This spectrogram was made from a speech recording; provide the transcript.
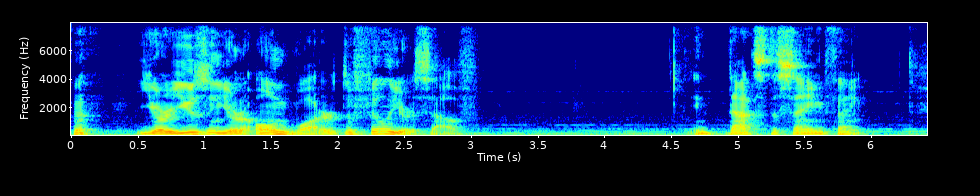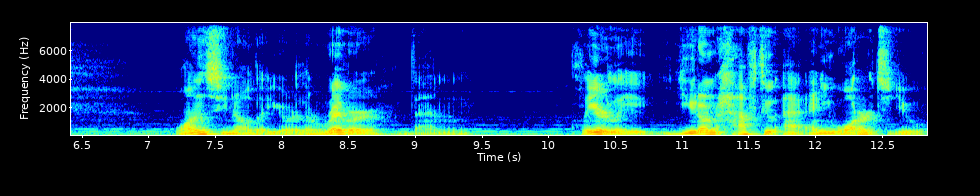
You're using your own water to fill yourself. And that's the same thing. Once you know that you're the river, then clearly you don't have to add any water to you.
